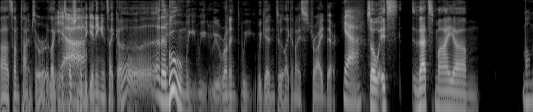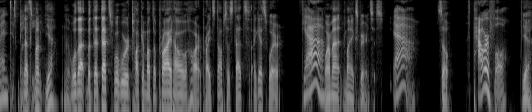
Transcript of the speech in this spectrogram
uh sometimes or like especially in the beginning it's like uh and then boom we we, we run in we we get into like a nice stride there. Yeah. so it's that's my um Momentum, baby. that's my yeah well that but that that's what we're talking about the pride how how our pride stops us that's i guess where yeah. where i'm at my experiences Yeah. so It's powerful. Yeah.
